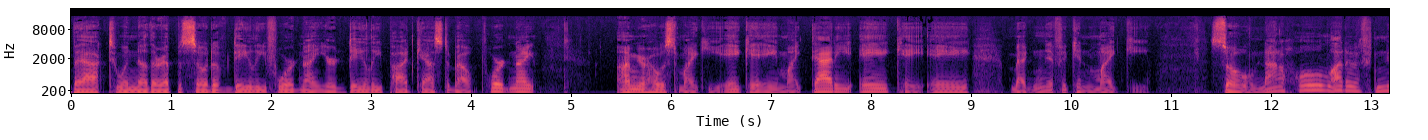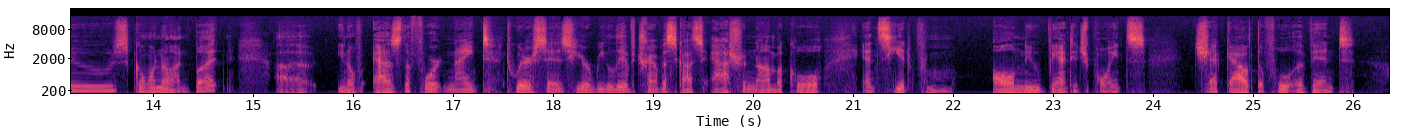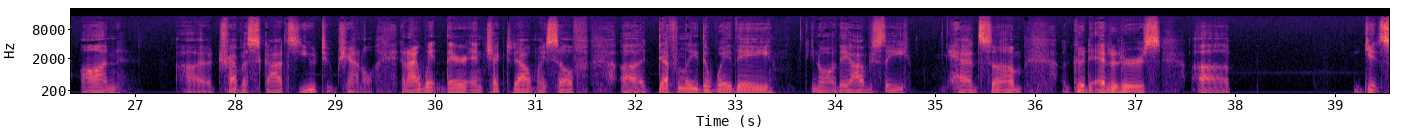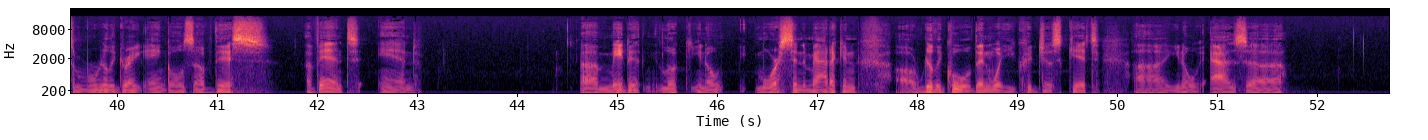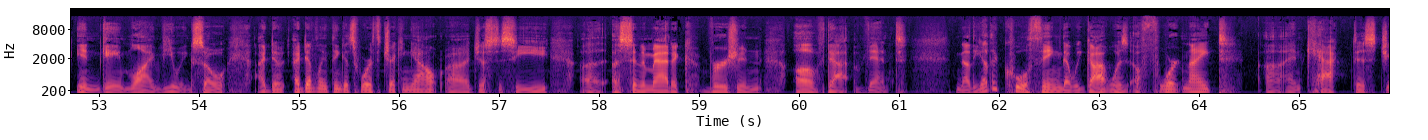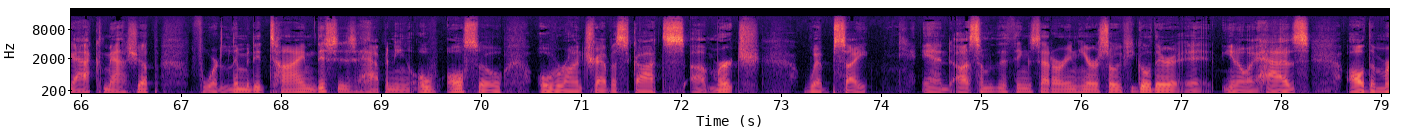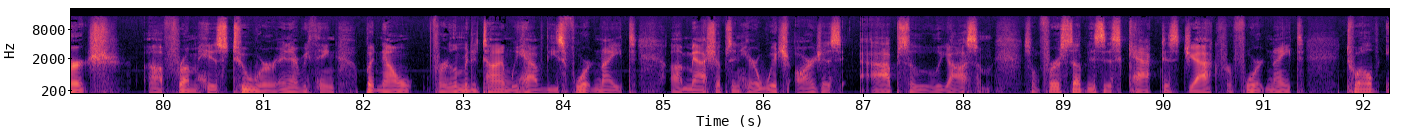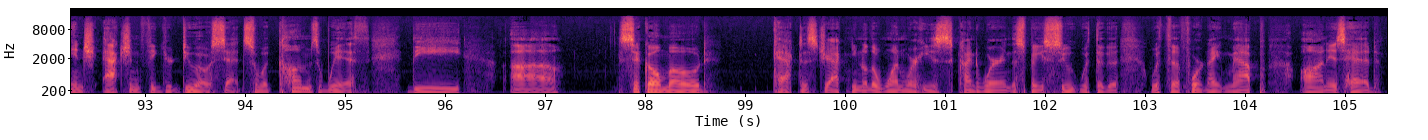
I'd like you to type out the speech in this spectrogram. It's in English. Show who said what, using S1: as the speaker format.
S1: Back to another episode of Daily Fortnite, your daily podcast about Fortnite. I'm your host, Mikey, aka Mike Daddy, aka Magnificent Mikey. So, not a whole lot of news going on, but, uh, you know, as the Fortnite Twitter says here, relive Travis Scott's astronomical and see it from all new vantage points. Check out the full event on uh, Travis Scott's YouTube channel, and I went there and checked it out myself. Uh, definitely the way they, you know, they obviously had some good editors uh, get some really great angles of this event and uh, made it look, you know, more cinematic and uh, really cool than what you could just get, uh, you know, as in-game live viewing. So I, de I definitely think it's worth checking out uh, just to see uh, a cinematic version of that event. Now the other cool thing that we got was a Fortnite uh, and Cactus Jack mashup for limited time. This is happening also over on Travis Scott's uh, merch website and uh, some of the things that are in here. So if you go there, it, you know it has all the merch uh, from his tour and everything. But now, for a limited time, we have these Fortnite uh, mashups in here, which are just absolutely awesome. So, first up is this Cactus Jack for Fortnite 12 inch action figure duo set. So, it comes with the uh, sicko mode. Cactus Jack, you know the one where he's kind of wearing the space suit with the with the Fortnite map on his head.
